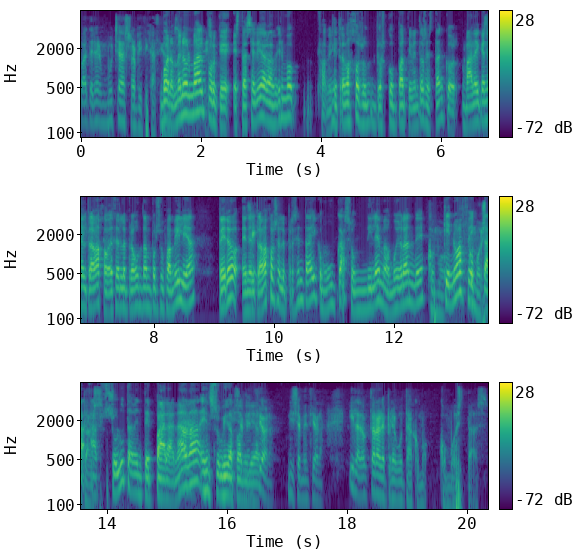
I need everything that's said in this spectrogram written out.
va a tener muchas ramificaciones. Bueno, menos mal porque esta serie ahora mismo, familia y trabajo, son dos compartimentos estancos. Vale que en el trabajo a veces le preguntan por su familia, pero en el Sí. trabajo se le presenta ahí como un caso, un dilema muy grande ¿Cómo- que no afecta absolutamente para nada Ah, en su vida ni se familiar. menciona, ni se menciona. Y la doctora le pregunta como, ¿cómo estás?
